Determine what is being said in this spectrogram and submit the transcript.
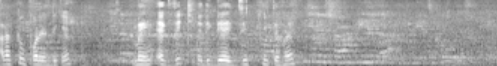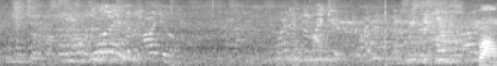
আর একটু উপরের দিকে মেইন এক্সিট এদিক দিয়ে এক্সিট নিতে হয়। ওয়াও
